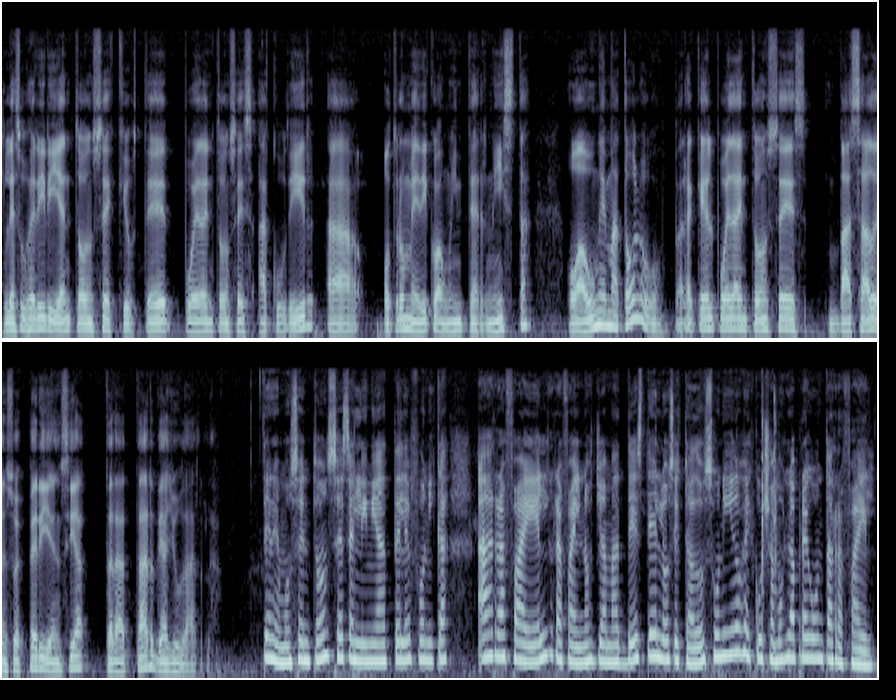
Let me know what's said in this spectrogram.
le sugeriría entonces que usted pueda entonces acudir a otro médico, a un internista o a un hematólogo, para que él pueda entonces, basado en su experiencia, tratar de ayudarla. Tenemos entonces en línea telefónica a Rafael. Rafael nos llama desde los Estados Unidos. Escuchamos la pregunta, Rafael.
